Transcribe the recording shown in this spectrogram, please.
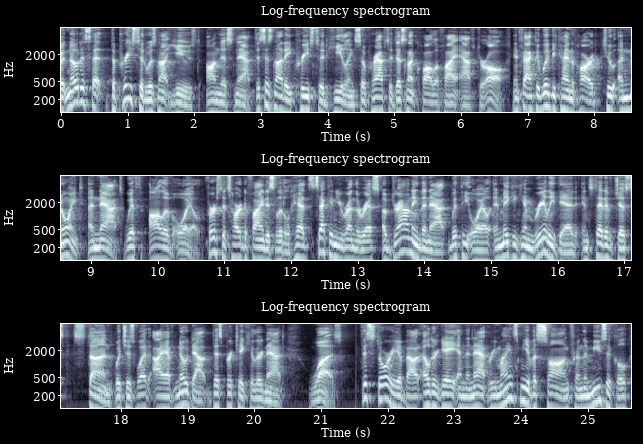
But notice that the priesthood was not used on this gnat. This is not a priesthood healing, so perhaps it does not qualify after all. In fact, it would be kind of hard to anoint a gnat with olive oil. First, it's hard to find his little head. Second, you run the risk of drowning the gnat with the oil and making him really dead instead of just stunned, which is what I have no doubt this particular gnat was. This story about Elder Gay and the Gnat reminds me of a song from the musical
